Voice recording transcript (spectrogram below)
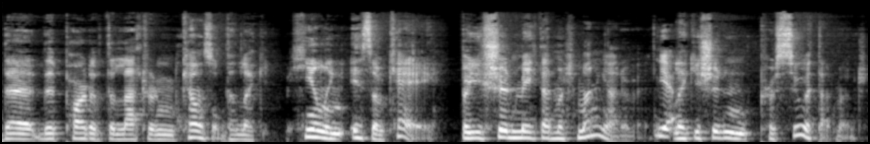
the the part of the Lateran Council that like healing is okay, but you shouldn't make that much money out of it. Yeah. Like you shouldn't pursue it that much,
